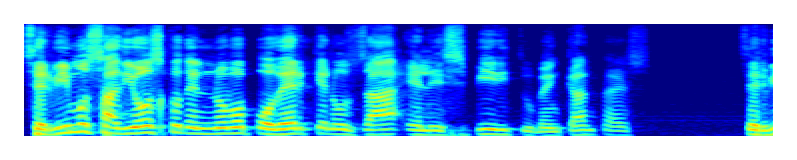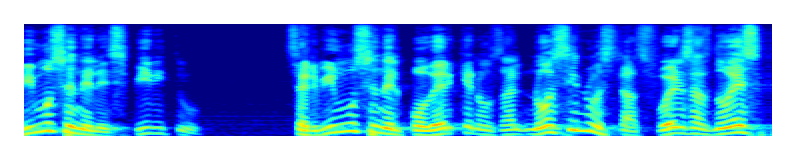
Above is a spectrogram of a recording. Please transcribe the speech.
servimos a Dios con el nuevo poder que nos da el Espíritu. Me encanta eso. Servimos en el Espíritu. Servimos en el poder que nos da. No es en nuestras fuerzas, no es,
